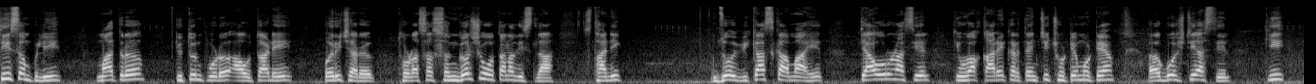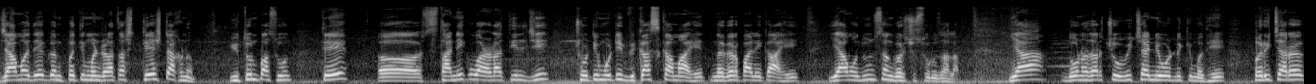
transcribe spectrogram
ती संपली. मात्र तिथून पुढं आवताडे परिचारक थोडासा संघर्ष होताना दिसला. स्थानिक जो विकास कामं आहेत त्यावरून असेल किंवा कार्यकर्त्यांची छोटे मोठ्या गोष्टी असतील की ज्यामध्ये गणपती मंडळाचा स्टेज टाकणं इथूनपासून ते स्थानिक वार्डातील जी छोटी मोठी विकास कामं आहेत नगरपालिका आहे यामधून संघर्ष सुरू झाला. या दोन हजार चोवीसच्या निवडणुकीमध्ये परिचारक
